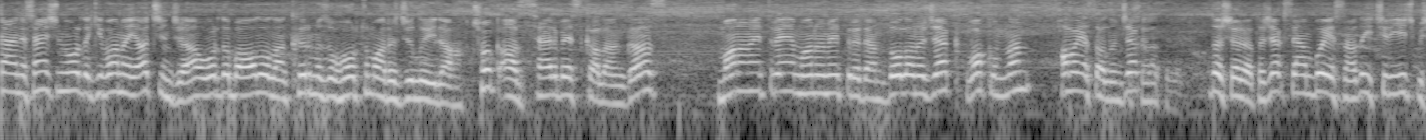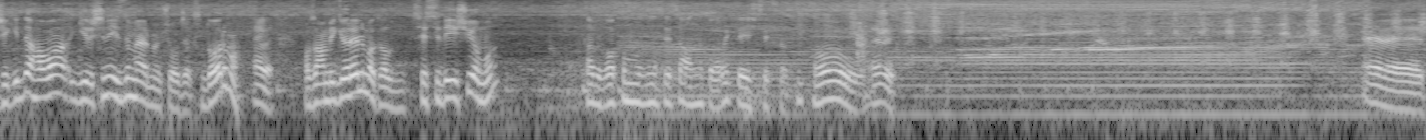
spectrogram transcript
Yani sen şimdi oradaki vanayı açınca orada bağlı olan kırmızı hortum aracılığıyla çok az serbest kalan gaz manometreye manometreden dolanacak vakumdan havaya salınacak Dışarı atacak. Dışarı atacak. Sen bu esnada içeriye hiçbir şekilde hava girişine izin vermemiş olacaksın. Doğru mu? Evet. O zaman bir görelim bakalım. Sesi değişiyor mu? Tabii vakumumuzun sesi anlık olarak değişecek zaten. Oo, evet. Evet.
